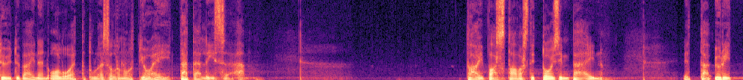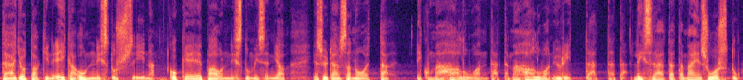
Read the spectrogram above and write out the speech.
tyytyväinen olo, että tulee sellainen että joo hei, tätä lisää. Tai vastaavasti toisinpäin, että yrittää jotakin eikä onnistu siinä, kokee epäonnistumisen ja, ja sydän sanoo, että ei kun mä haluan tätä, mä haluan yrittää tätä, lisää tätä, mä en suostu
